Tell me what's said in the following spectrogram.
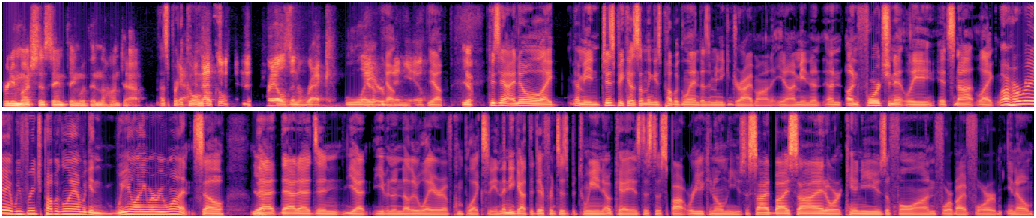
pretty much the same thing within the hunt app That's pretty Yeah, cool. And oh, that's cool. just in the trails and rec layer Yep. menu. Yep. Yep. Because yeah, I know. Like, I mean, just because something is public land doesn't mean you can drive on it. You know, I mean, and unfortunately, it's not like, well, hooray, we've reached public land, we can wheel anywhere we want. So Yeah. that that adds in yet even another layer of complexity. And then you got the differences between, okay, is this a spot where you can only use a side by side, or can you use a full on four by four, you know,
